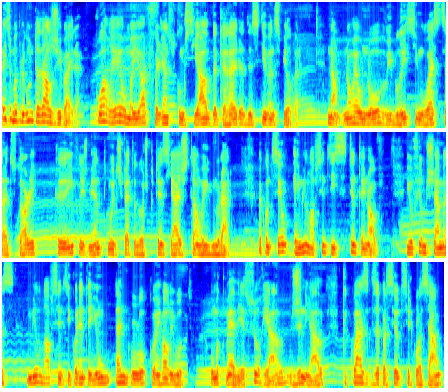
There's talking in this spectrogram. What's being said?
Eis uma pergunta da Algibeira. Qual é o maior falhanço comercial da carreira de Steven Spielberg? Não, não é o novo e belíssimo West Side Story que, infelizmente, muitos espectadores potenciais estão a ignorar. Aconteceu em 1979 e o filme chama-se 1941 Ano Louco em Hollywood. Uma comédia surreal, genial, que quase desapareceu de circulação,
